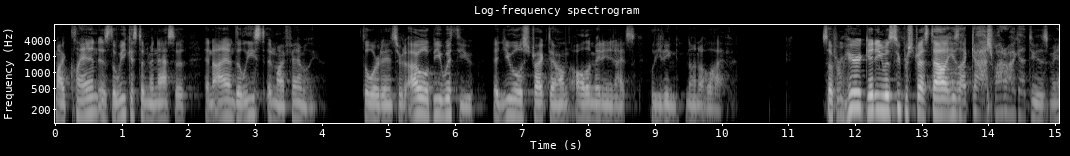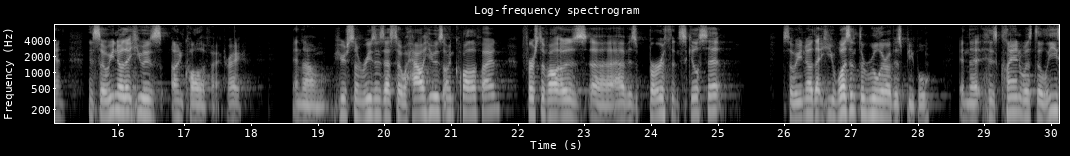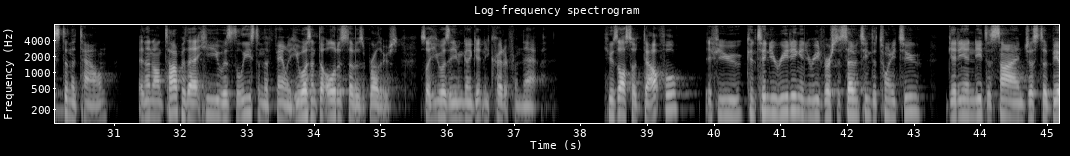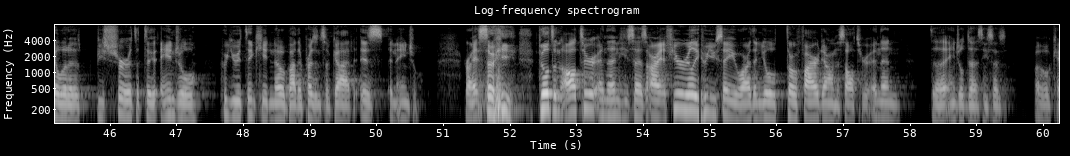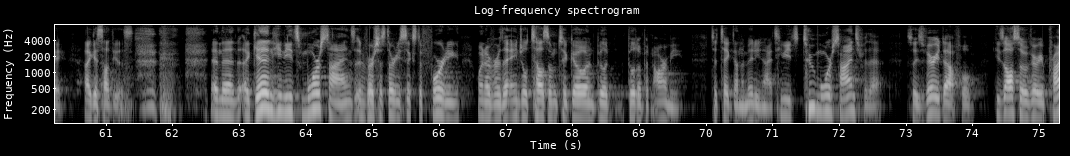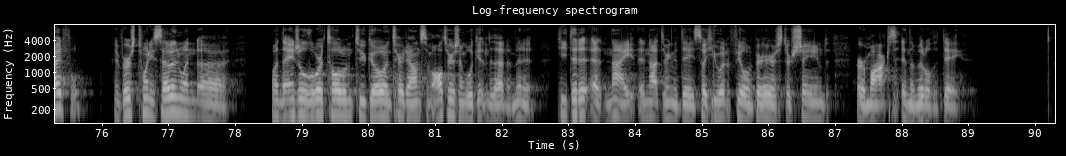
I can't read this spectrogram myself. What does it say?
My clan is the weakest in Manasseh, and I am the least in my family. The Lord answered, I will be with you and you will strike down all the Midianites, leaving none alive. So from here, Gideon was super stressed out. He's like, gosh, why do I got to do this, man? And so we know that he was unqualified, right? And um, here's some reasons as to how he was unqualified. First of all, it was uh, out of his birth and skill set. So we know that he wasn't the ruler of his people, and that his clan was the least in the town. And then on top of that, he was the least in the family. He wasn't the oldest of his brothers so he wasn't even going to get any credit from that. He was also doubtful. If you continue reading and you read verses 17 to 22, Gideon needs a sign just to be able to be sure that the angel who you would think he'd know by the presence of God is an angel. Right? So he builds an altar and then he says, All right, if you're really who you say you are, then you'll throw fire down on this altar. And then the angel does. And He says, Oh, okay. I guess I'll do this. and then again, he needs more signs in verses 36 to 40 whenever the angel tells him to go and build, build up an army to take down the Midianites. He needs two more signs for that. So he's very doubtful. he's also very prideful. In verse 27, when, uh, when the angel of the Lord told him to go and tear down some altars, and we'll get into that in a minute, he did it at night and not during the day so he wouldn't feel embarrassed or shamed or mocked in the middle of the day.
